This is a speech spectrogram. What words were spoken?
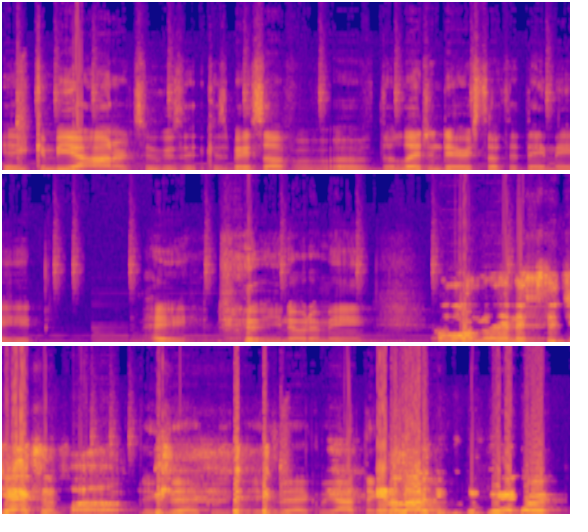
it can be an honor too, because because based off of, of the legendary stuff that they made, hey, you know what I mean? Come on, man, it's the Jackson Five. Exactly, exactly. I think, and a lot of people compare our,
